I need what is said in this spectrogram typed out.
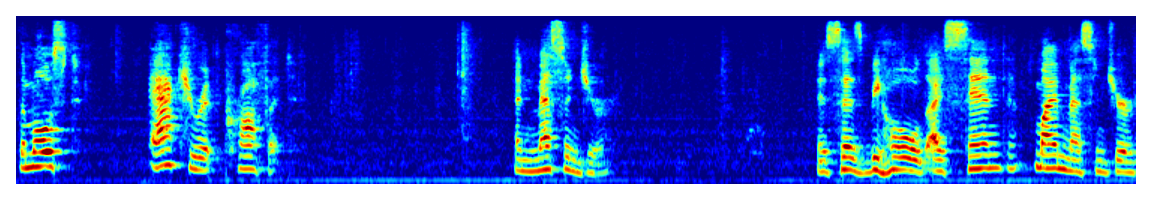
the most accurate prophet and messenger. It says, Behold, I send my messenger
